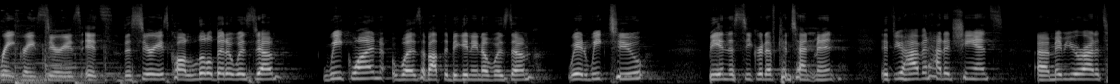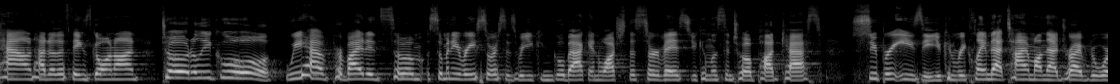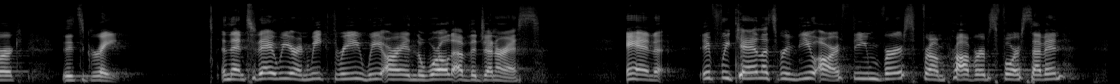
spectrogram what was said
great, great series. It's the series called A Little Bit of Wisdom. Week one was about the beginning of wisdom. We had week two, being the secret of contentment. If you haven't had a chance, uh, maybe you were out of town, had other things going on, totally cool. We have provided so, so many resources where you can go back and watch the service, you can listen to a podcast, super easy. You can reclaim that time on that drive to work. It's great. And then today we are in week three, we are in the world of the generous. And if we can, let's review our theme verse from Proverbs 4 7. It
